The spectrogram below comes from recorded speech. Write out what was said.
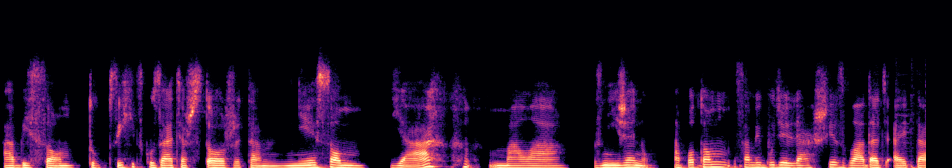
aby som tú psychickú záťaž z toho, že tam nie som ja, mala zníženú. a potom sa mi bude ľahšie zvládať aj tá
